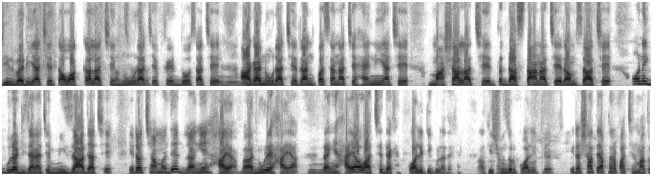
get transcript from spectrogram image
জিলবারি আছে তাওয়াক্কাল আছে আচ্ছা, নূর আচ্ছা। আছে ফেরদোস আছে আগা নূর আছে রং পাসান আছে হ্যানি আছে মাশাল আছে দাস্তান আছে রামসা আছে অনেকগুলা ডিজাইন আছে মিজাজ আছে। এটা হচ্ছে আমাদের রঙে হায়া। বা নূরে হায়া। রঙে হায়াও আছে দেখেন কোয়ালিটি গুলা দেখেন। আচ্ছা, কি সুন্দর আচ্ছা, quality। okay, এটার সাথে আপনারা পাচ্ছেন মাত্র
